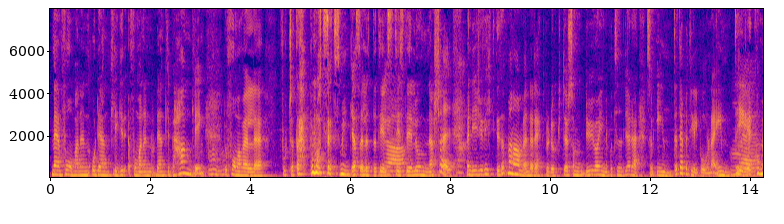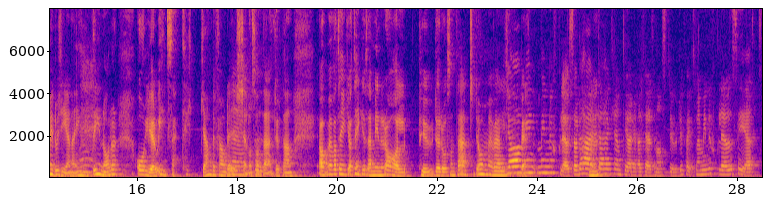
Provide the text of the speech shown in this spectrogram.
Men får man en ordentlig, får man en ordentlig behandling, mm. då får man väl eh, fortsätta på något sätt sminka sig lite tills, ja. tills det lugnar sig. Men det är ju viktigt att man använder rätt produkter som du var inne på tidigare som inte täpper till porerna, inte Nej. är komedogena, inte innehåller oljor och inte så här täckande foundation Nej, och sånt där. Utan, ja, men vad tänker jag? tänker så här mineralpuder och sånt där, de är väl Ja, min, min upplevelse, och det här, mm. det här kan inte jag relatera till någon studie faktiskt, men min upplevelse är att,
